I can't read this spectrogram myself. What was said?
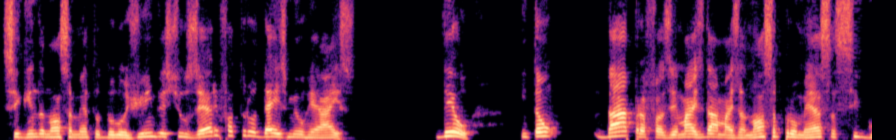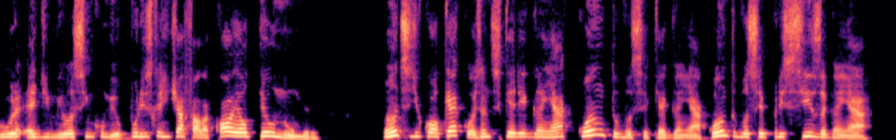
seguindo a nossa metodologia, investiu zero e faturou 10 mil reais. Deu. Então, dá para fazer mais? Dá, mas a nossa promessa segura é de mil a cinco mil. Por isso que a gente já fala, qual é o teu número? Antes de qualquer coisa, antes de querer ganhar, quanto você quer ganhar, quanto você precisa ganhar.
